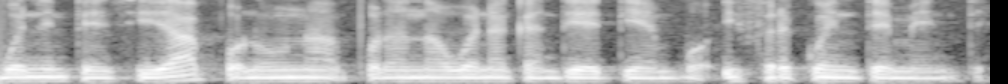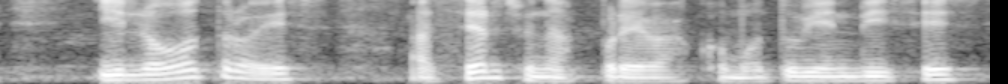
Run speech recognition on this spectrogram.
buena intensidad por una, por una buena cantidad de tiempo y frecuentemente. Y lo otro es hacerse unas pruebas, como tú bien dices,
